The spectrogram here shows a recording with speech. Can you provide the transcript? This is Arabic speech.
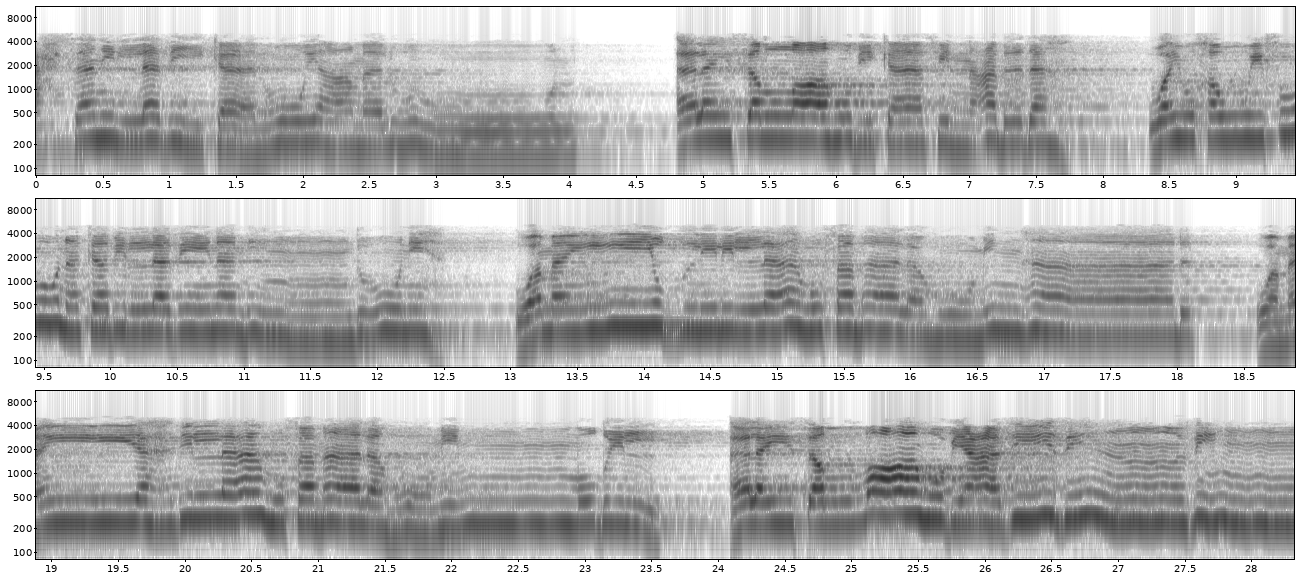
بأحسن الذي كانوا يعملون. أليس الله بكاف عبده ويخوفونك بالذين من دونه؟ ومن يضلل الله فما له من هاد؟ ومن يهد الله فما له من مضل؟ أليس الله بعزيز ذي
